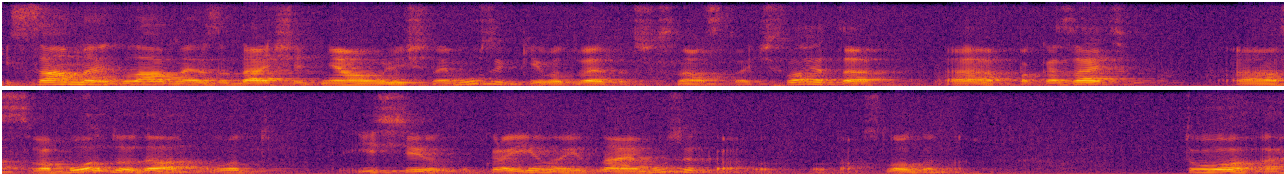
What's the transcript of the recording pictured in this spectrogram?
И самая главная задача Дня уличной музыки, вот в этот 16 числа, это а, показать а, свободу, да, вот если Украину едная музыка, вот, вот там слоган, то а,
